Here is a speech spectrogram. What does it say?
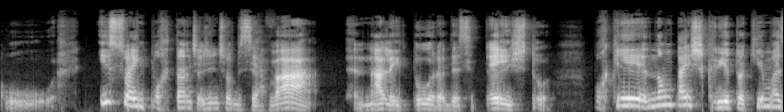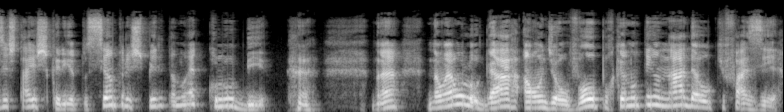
O... Isso é importante a gente observar é, na leitura desse texto, porque não está escrito aqui, mas está escrito: Centro Espírita não é clube. Né? Não é um lugar aonde eu vou porque eu não tenho nada o que fazer.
